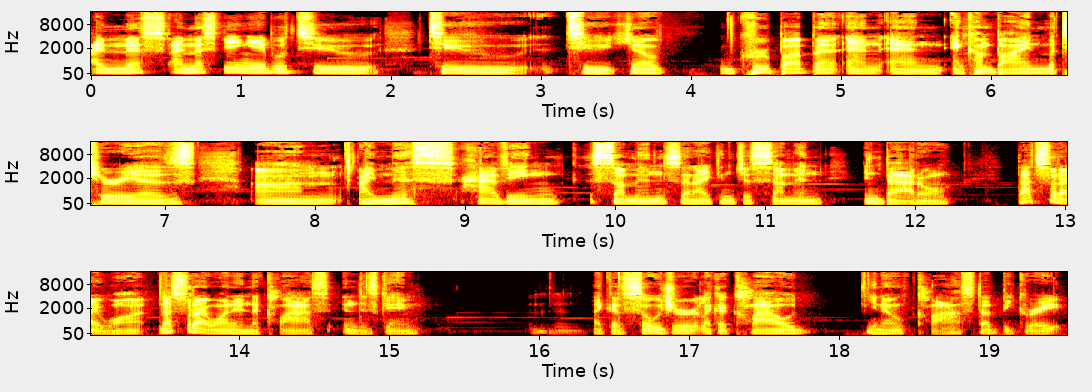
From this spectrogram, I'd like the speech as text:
I, I miss, I miss being able to, to, to, you know, group up and and and, and combine materias. Um, I miss having summons that I can just summon in battle. That's what I want. That's what I want in a class in this game. Like a soldier, like a cloud, you know, class. That'd be great.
